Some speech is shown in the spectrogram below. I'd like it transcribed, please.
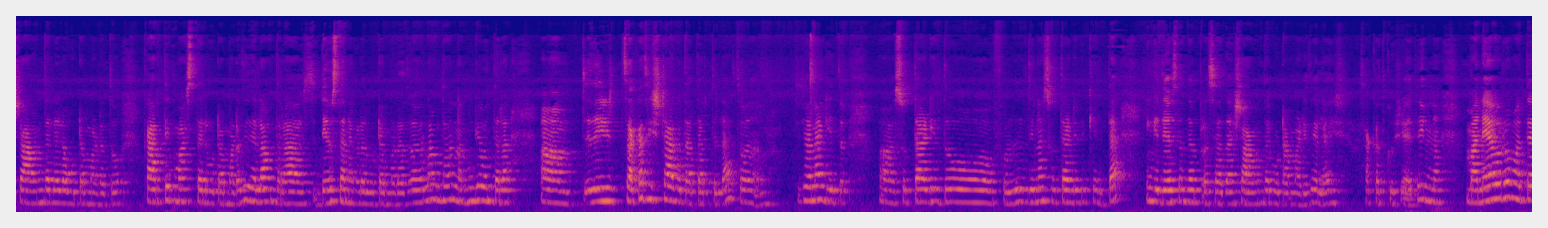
ಶ್ರಾವಣದಲ್ಲೆಲ್ಲ ಊಟ ಮಾಡೋದು, ಕಾರ್ತಿಕ್ ಮಾಸದಲ್ಲಿ ಊಟ ಮಾಡೋದು, ಇದೆಲ್ಲ ಒಂಥರ ದೇವಸ್ಥಾನಗಳಲ್ಲಿ ಊಟ ಮಾಡೋದು ಅದೆಲ್ಲ ಒಂಥರ ನಮಗೆ ಒಂಥರ ಸಖತ್ ಇಷ್ಟ ಆಗುತ್ತೆ ಆ ಥರದ್ದೆಲ್ಲ. ಸೊ ಚೆನ್ನಾಗಿತ್ತು. ಸುತ್ತಾಡಿದ್ದು ಫುಲ್ ದಿನ ಸುತ್ತಾಡಿದ್ದಕ್ಕಿಂತ ಹಿಂಗೆ ದೇವಸ್ಥಾನದಲ್ಲಿ ಪ್ರಸಾದ, ಶ್ರಾವಣದಲ್ಲಿ ಊಟ ಮಾಡಿದ್ದು ಎಲ್ಲ ಸಖತ್ ಖುಷಿ ಆಯಿತು. ಇನ್ನು ಮನೆಯವರು ಮತ್ತು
